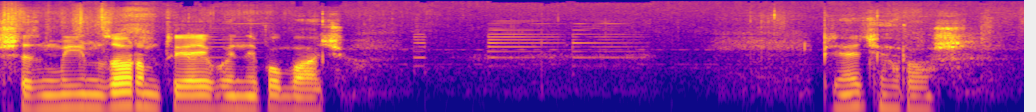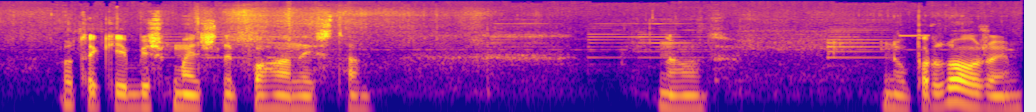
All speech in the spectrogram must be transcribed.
Ще з моїм зором, то я його й не побачу. 5 грош. Отакий більш-менш непоганий стан. Ну, от. ну продовжуємо.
